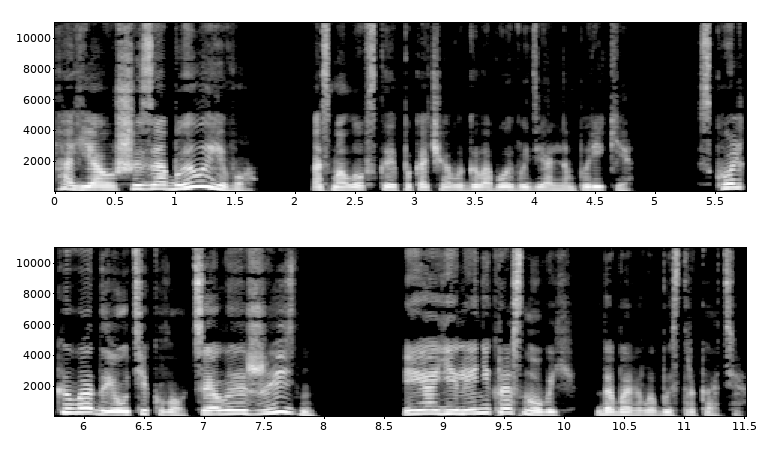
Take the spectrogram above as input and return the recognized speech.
А я уж и забыла его. Осмоловская покачала головой в идеальном парике. Сколько воды утекло, целая жизнь. И о Елене Красновой, добавила быстро Катя.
